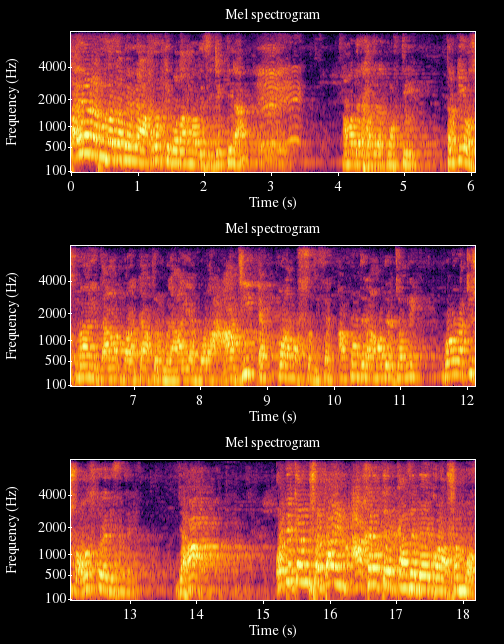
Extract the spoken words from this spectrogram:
তাই না বোঝা যাবে আমি আখেরাতকে প্রাধান্য দিয়েছি, ঠিক কিনা? আমাদের হাজরত মুফতি তাকে ওসমানী দামাত বারাকাতুল আলিয়া বড় আজীব এক পরামর্শ দিচ্ছেন আপনাদের, আমাদের জন্য বড়রা কি সহজ করে দিচ্ছেন যে হ্যাঁ অধিকাংশ টাইম আখেরাতের কাজে ব্যয় করা সম্ভব।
